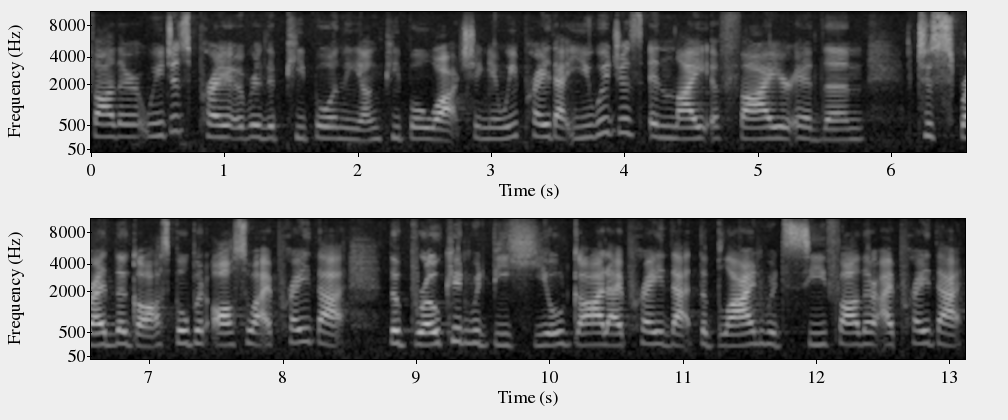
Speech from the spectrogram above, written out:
Father, we just pray over the people and the young people watching, and we pray that you would just enlight a fire in them to spread the gospel, but also I pray that the broken would be healed, God. I pray that the blind would see, Father. I pray that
